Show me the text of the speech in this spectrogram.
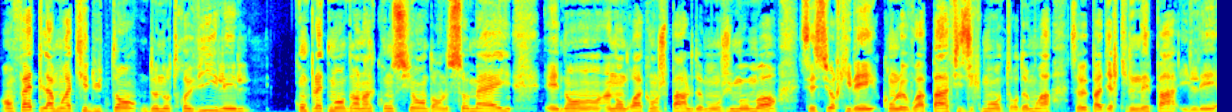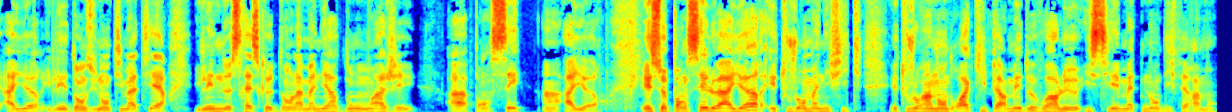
en fait, la moitié du temps de notre vie, il est complètement dans l'inconscient, dans le sommeil et dans un endroit quand je parle de mon jumeau mort, c'est sûr qu'il est qu'on le voit pas physiquement autour de moi. Ça veut pas dire qu'il n'est pas, il est ailleurs, il est dans une antimatière, il est ne serait-ce que dans la manière dont moi j'ai à penser un ailleurs. Et ce penser le ailleurs est toujours magnifique, est toujours un endroit qui permet de voir le ici et maintenant différemment.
